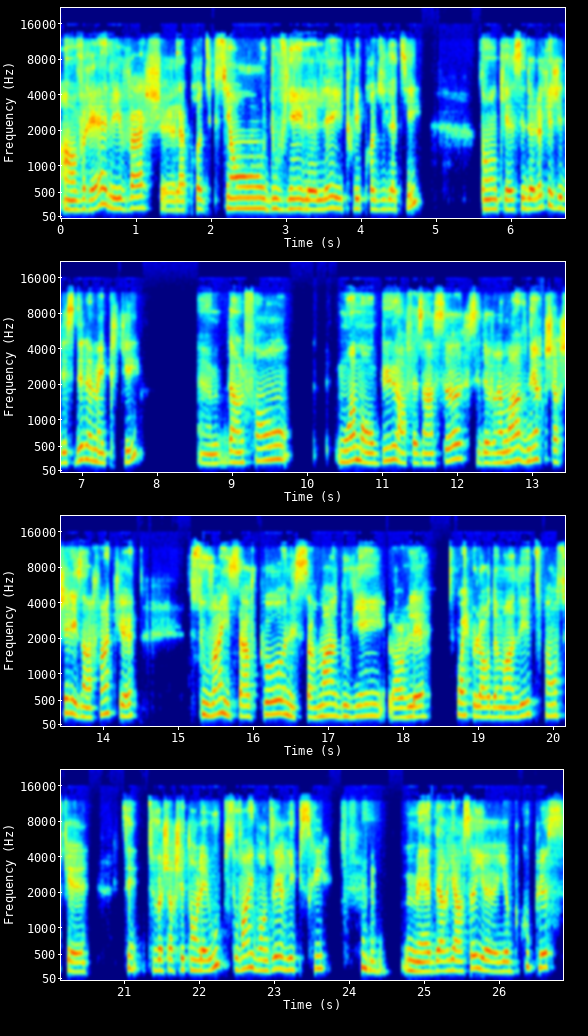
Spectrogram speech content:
en vrai les vaches, la production, d'où vient le lait et tous les produits laitiers. Donc, euh, c'est de là que j'ai décidé de m'impliquer. Euh, dans le fond, moi, mon but en faisant ça, c'est de vraiment venir chercher les enfants que souvent, ils ne savent pas nécessairement d'où vient leur lait. Ouais. Je peux leur demander, tu penses que tu vas chercher ton lait où? Puis souvent, ils vont dire l'épicerie. Mais derrière ça, il y a, beaucoup plus.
